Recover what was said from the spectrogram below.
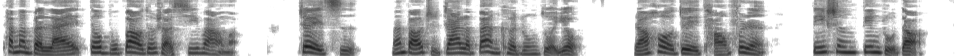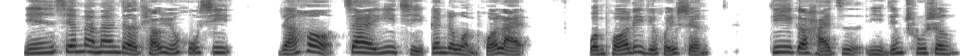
他们本来都不抱多少希望了，这一次满宝只扎了半刻钟左右，然后对唐夫人低声叮嘱道：“您先慢慢的调匀呼吸，然后再一起跟着稳婆来。”稳婆立即回神，第一个孩子已经出生，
